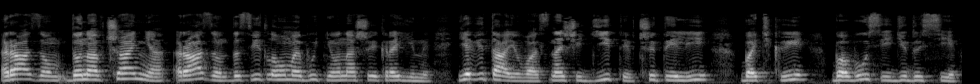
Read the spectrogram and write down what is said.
разом до навчання, разом до світлого майбутнього нашої країни. Я вітаю вас, наші діти, вчителі, батьки, бабусі і дідусі.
